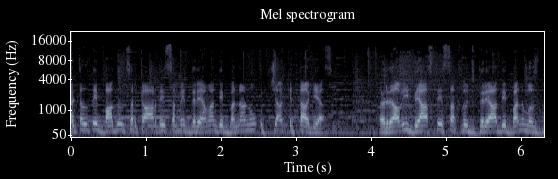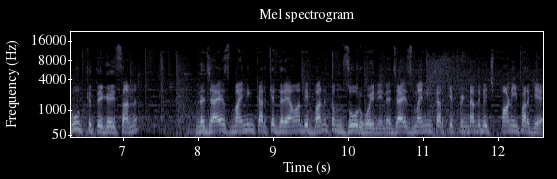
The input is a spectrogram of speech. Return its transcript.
ਅਟਲ ਤੇ ਬਾਦਲ ਸਰਕਾਰ ਦੇ ਸਮੇਂ ਦਰਿਆਵਾਂ ਦੇ ਬੰਨਾਂ ਨੂੰ ਉੱਚਾ ਕੀਤਾ ਗਿਆ ਸੀ। ਰਾਵੀ ਬਿਆਸ ਤੇ ਸਤਲੁਜ ਦਰਿਆ ਦੇ ਬੰਨ ਮਜ਼ਬੂਤ ਕੀਤੇ ਗਏ ਸਨ। ਨਜਾਇਜ਼ ਮਾਈਨਿੰਗ ਕਰਕੇ ਦਰਿਆਵਾਂ ਦੇ ਬੰਨ ਕਮਜ਼ੋਰ ਹੋਏ ਨੇ। ਨਜਾਇਜ਼ ਮਾਈਨਿੰਗ ਕਰਕੇ ਪਿੰਡਾਂ ਦੇ ਵਿੱਚ ਪਾਣੀ ਭਰ ਗਿਆ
